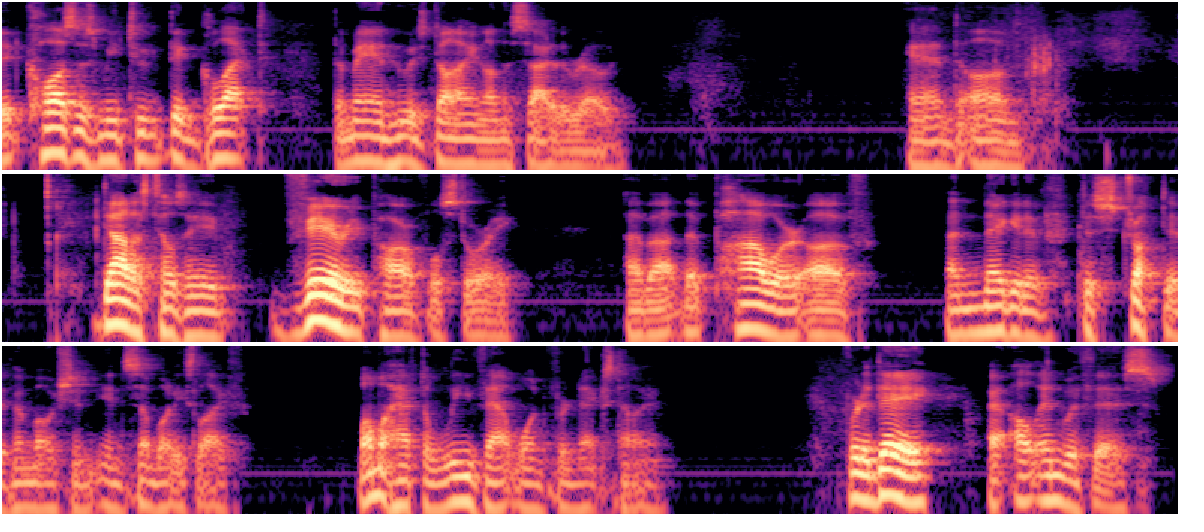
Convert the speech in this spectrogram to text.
that causes me to neglect the man who is dying on the side of the road. And um, Dallas tells a very powerful story about the power of a negative, destructive emotion in somebody's life. I'm going to have to leave that one for next time. For today, I'll end with this.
